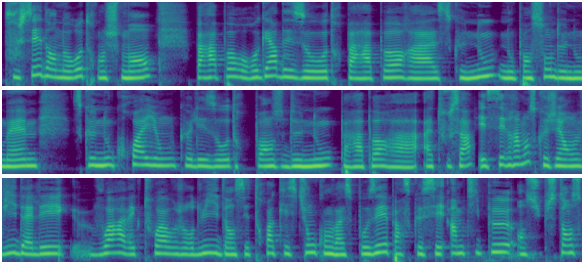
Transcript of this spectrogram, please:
poussé dans nos retranchements par rapport au regard des autres, par rapport à ce que nous, nous pensons de nous-mêmes, ce que nous croyons que les autres pensent de nous par rapport à, tout ça. Et c'est vraiment ce que j'ai envie d'aller voir avec toi aujourd'hui dans ces trois questions qu'on va se poser parce que c'est un petit peu en substance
